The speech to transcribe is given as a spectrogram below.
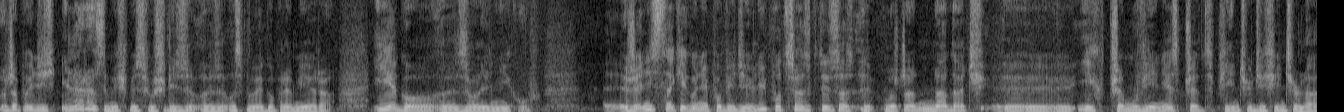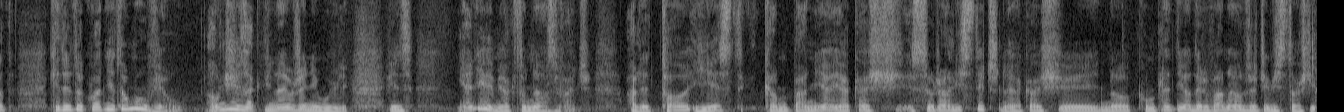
można powiedzieć, ile razy myśmy słyszeli z, z ósmego premiera i jego zwolenników, że nic takiego nie powiedzieli, podczas gdy za, można nadać y, ich przemówienie sprzed 5-10 lat, kiedy dokładnie to mówią. A oni się zaklinają, że nie mówili. Więc ja nie wiem, jak to nazwać, ale to jest kampania jakaś surrealistyczna, jakaś no, kompletnie oderwana od rzeczywistości.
